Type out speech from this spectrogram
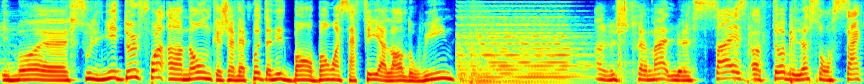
il m'a euh, souligné deux fois en ondes que j'avais pas donné de bonbons à sa fille à l'Halloween. Enregistrement le 16 octobre et là, son sac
